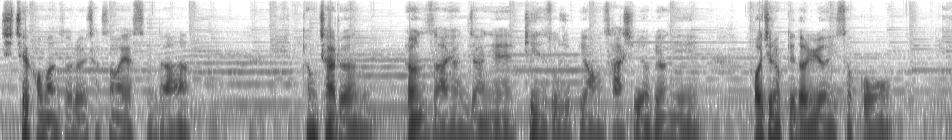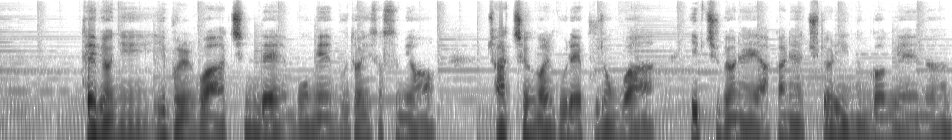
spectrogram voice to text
시체 검안서를 작성하였습니다. 경찰은 변사 현장에 빈 소주병 40여 병이 어지럽게 널려 있었고 대변이 이불과 침대, 몸에 묻어 있었으며 좌측 얼굴에 부종과 입 주변에 약간의 출혈이 있는 것 외에는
